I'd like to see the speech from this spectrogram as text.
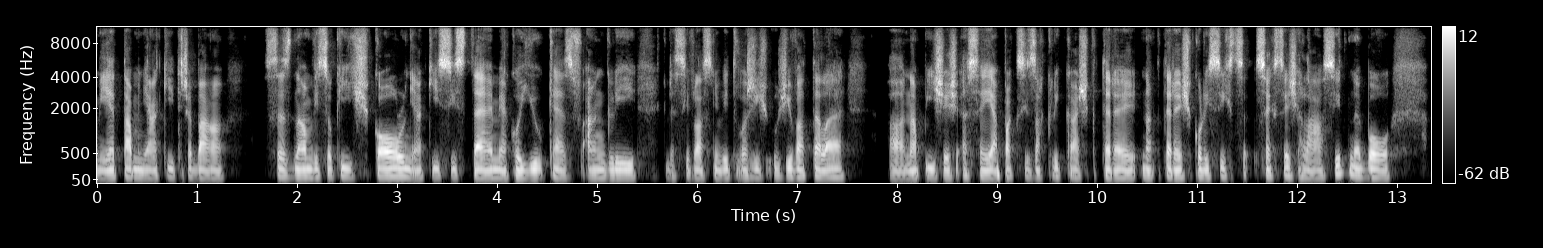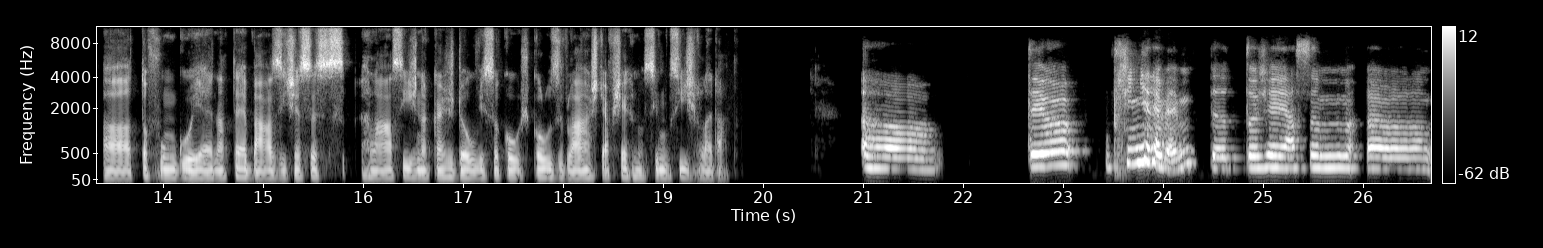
Je tam nějaký třeba seznam vysokých škol, nějaký systém jako UCAS v Anglii, kde si vlastně vytvoříš uživatele, napíšeš esej a pak si zaklikáš, které, na které školy si chce, se chceš hlásit, nebo to funguje na té bázi, že se hlásíš na každou vysokou školu zvlášť a všechno si musíš hledat? Uh, ty jo, upřímně nevím, protože já jsem uh,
